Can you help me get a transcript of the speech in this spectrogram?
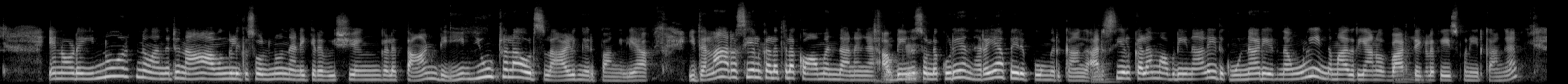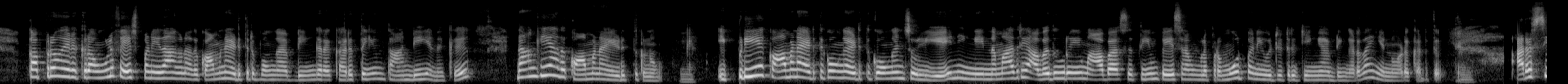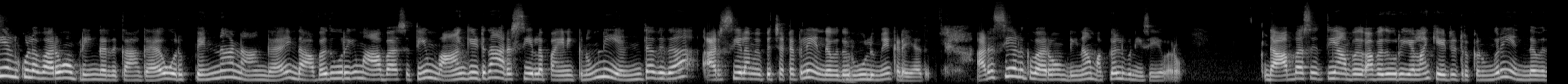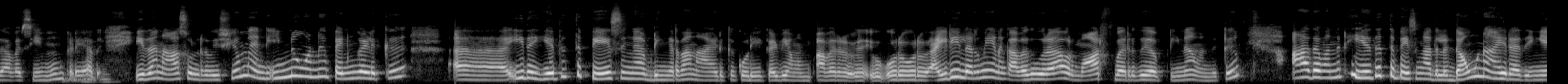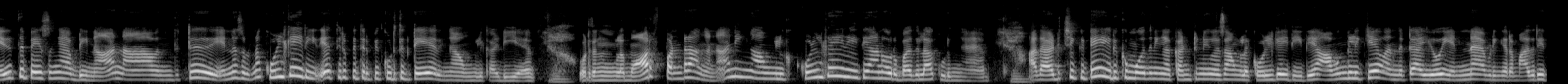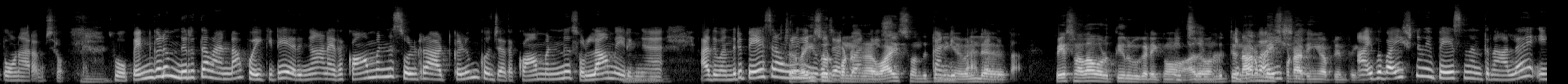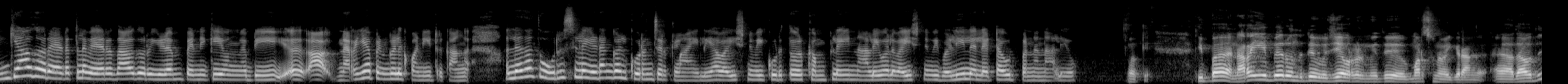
என்னோட இன்னொருன்னு வந்துட்டு நான் அவங்களுக்கு சொல்லணும்னு நினைக்கிற விஷயங்களை தாண்டி நியூட்ரலா ஒரு சில ஆளுங்க இருப்பாங்க இல்லையா? இதெல்லாம் அரசியல் களத்துல காமன் தானுங்க. அப்படின்னு சொல்லக்கூடிய நிறைய பேர் இப்பவும் இருக்காங்க. அரசியல் களம் அப்படின்னாலே இதுக்கு முன்னாடி இருந்தவங்களும் இந்த மாதிரியான ஒரு வார்த்தைகளை ஃபேஸ் பண்ணியிருக்காங்க. அப்புறம் இருக்கிறவங்களும் ஃபேஸ் பண்ணி தான் ஆகணும். அதை காமனாக எடுத்துட்டு போங்க அப்படிங்கிற கருத்தையும் தாண்டி எனக்கு நாங்க ஏன் அதை காமனாக எடுத்துக்கணும்? இப்படியே காமனாக எடுத்துக்கோங்க எடுத்துக்கோங்கன்னு சொல்லியே நீங்க இந்த மாதிரி அவதூறையும் ஆபாசத்தையும் பேசுறவங்கள ப்ரமோட் பண்ணி விட்டுட்டு இருக்கீங்க அப்படிங்கறது தான் என்னோட கருத்து. அரசியலுக்குள்ள வரோம் அப்படிங்கிறதுக்காக ஒரு பெண்ணா நாங்க இந்த அவதூறையும் ஆபாசத்தையும் வாங்கிட்டு தான் அரசியல்ல பயணிக்கணும்னு எந்தவித அரசியலமைப்பு சட்டத்துல எந்தவித ரூலுமே கிடையாது. அரசியலுக்கு வரோம் அப்படின்னா மக்கள் பணி செய்ய வரோம். இந்த ஆபாசத்தையும் அவ அவதூறையெல்லாம் கேட்டுட்டு இருக்கணுங்கிற எந்தவித அவசியமும் கிடையாது. இதான் நான் சொல்ற விஷயம். அண்ட் இன்னொன்று பெண்களுக்கு இதை எதிர்த்து பேசுங்க அப்படிங்கிறதா நான் எடுக்கக்கூடிய கேள்வி. அவன் அவர் ஒரு ஒரு ஐடியில இருந்து எனக்கு அவதூறா ஒரு மார்க் வருது அப்படின்னா வந்துட்டு அதை வந்துட்டு எதிர்த்து பேசுங்க. அதுல டவுன் ஆயிடாதீங்க எதிர்த்து பேசுங்க அப்படின்னா நான் வந்துட்டு என்ன சொல்றேன்னா கொள்கை ரீதியா திருப்பி திருப்பி கொடுத்துக்கிட்டே இருங்க அவங்களுக்கு அடிய. ஒருத்தவங்க உங்களை மார்க் பண்றாங்கன்னா நீங்க அவங்களுக்கு கொள்கை ரீதியான ஒரு பதிலா கொடுங்க. அதை அடிச்சுக்கிட்டே இருக்கும்போது நீங்க கண்டினியூஸா அவங்கள கொள்கை ரீதியா அவங்களுக்கே வந்துட்டு ஐயோ என்ன அப்படிங்கிற மாதிரி தோண ஆரம்பிச்சிடும் ஸோ பெண்களும் நிறுத்த வேண்டாம் போய்க்கிட்டே இருங்க. ஆனா இதை காமன்னு சொல்ற ஆட்களும் கொஞ்சம் அதை காமன்னு சொல்லாம இருங்க. அது வந்துட்டு அவுட் கொஞ்சம். வாய்ஸ் வந்துட்டு நீங்க கண்டிப்பா வெளியில கண்டிப்பா. பேசினாதான் ஒரு தீர்வு கிடைக்கும். அதை. வந்துட்டு இப்ப நார்மலைஸ் வைஷ்ணவி- பண்ணாதீங்க அப்படின்றீங்க. இப்ப வைஷ்ணவி பேசுனதுனால எங்கேயாவது ஒரு இடத்துல வேற ஏதாவது ஒரு இளம் பெண்ணுக்கு இவங்க இப்படி நிறைய பெண்களுக்கு பண்ணிட்டு இருக்காங்க. அதுல ஏதாவது ஒரு சில இடங்கள் குறைஞ்சிருக்கலாம் இல்லையா? வைஷ்ணவி கொடுத்த ஒரு கம்ப்ளைண்ட்னாலயோ இல்ல வைஷ்ணவி வெளியில லெட் அவுட் பண்ணனாலயோ. ஓகே இப்போ நிறைய பேர் வந்துட்டு விஜய் அவர்கள் மீது விமர்சனம் வைக்கிறாங்க. அதாவது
